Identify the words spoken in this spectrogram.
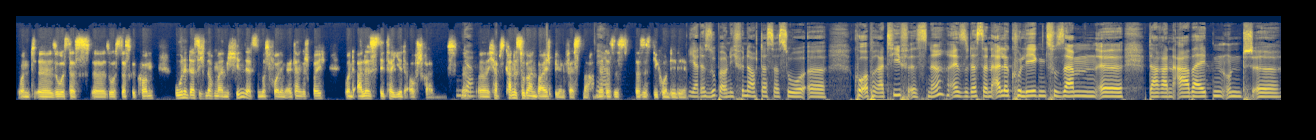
und äh, so ist das, äh, so ist das gekommen, ohne dass ich nochmal mich hinsetzen muss vor dem Elterngespräch und alles detailliert aufschreiben muss. Ne? Ja. Äh, ich hab's, kann es sogar an Beispielen festmachen. Ne? Ja. Ne? Das ist, das ist die Grundidee. Ja, das ist super. Und ich finde auch, dass das so äh, kooperativ ist, ne? Also, dass dann alle Kollegen zusammen äh, daran arbeiten und äh,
